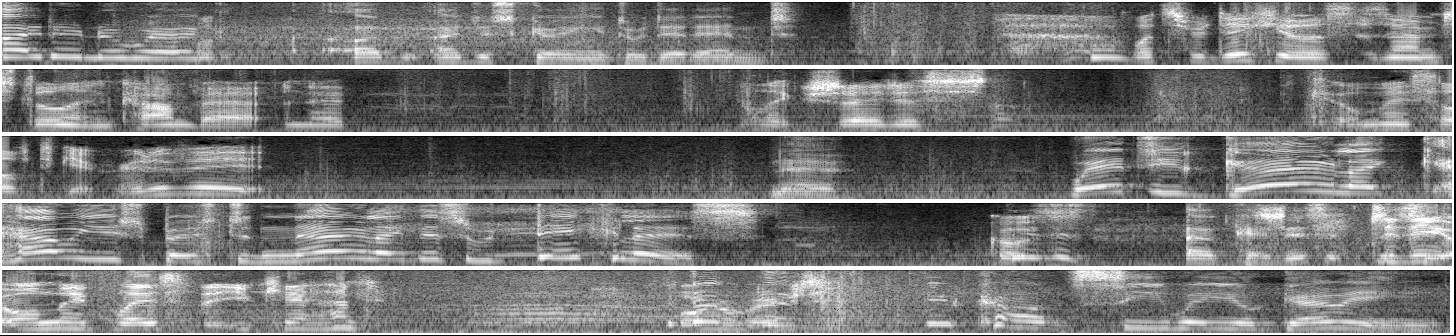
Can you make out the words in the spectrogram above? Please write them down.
I don't know where. I, I'm, I'm just going into a dead end. What's ridiculous is I'm still in combat, and I like, should I just kill myself to get rid of it? No. Where do you go? Like, how are you supposed to know? Like, this is ridiculous. Go This is okay. This is to this the is- only place that you can. Forward. th- You can't see where you're going.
